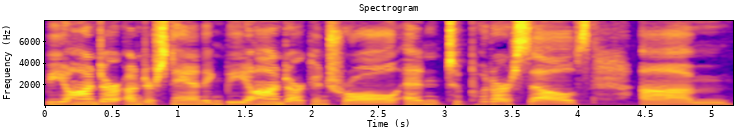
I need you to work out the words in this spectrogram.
beyond our understanding beyond our control and to put ourselves um,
